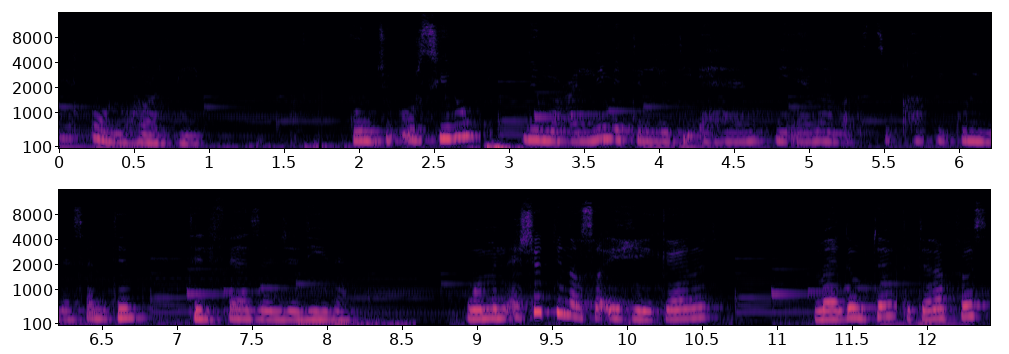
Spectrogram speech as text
يقول هارفي كنت أرسل لمعلمة التي أهانتني أمام أصدقائي كل سنة تلفازا جديدا ومن أشد نصائحه كانت ما دمت تتنفس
